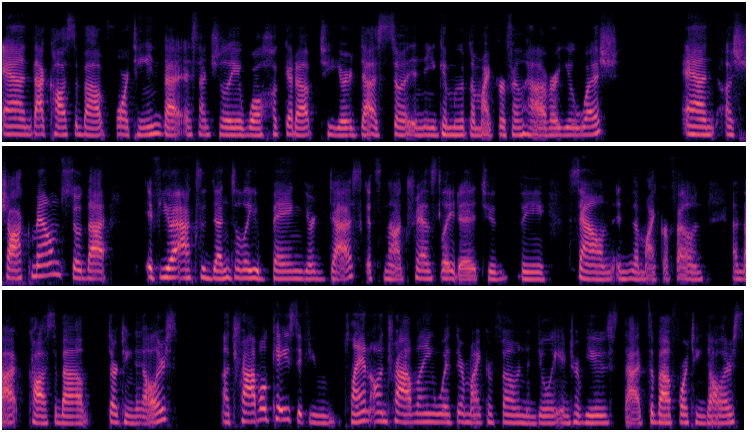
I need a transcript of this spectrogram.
and that costs about 14 that essentially will hook it up to your desk so and you can move the microphone however you wish and a shock mount so that if you accidentally bang your desk, it's not translated to the sound in the microphone, and that costs about $13. A travel case, if you plan on traveling with your microphone and doing interviews, that's about $14.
